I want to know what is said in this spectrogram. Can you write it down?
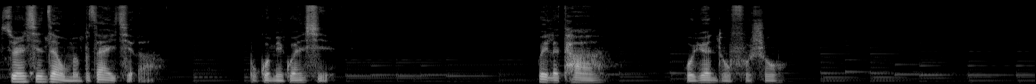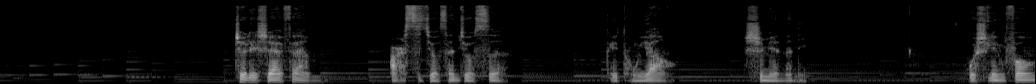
虽然现在我们不在一起了，不过没关系。为了她，我愿赌服输。这里是 FM 二四九三九四，给同样失眠的你。我是林峰，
